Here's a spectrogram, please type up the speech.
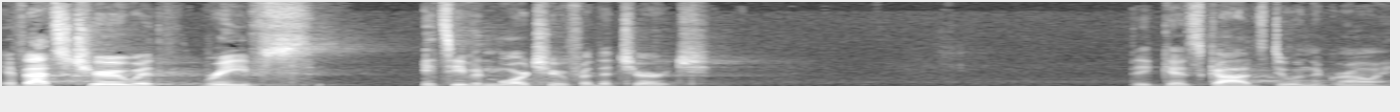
If that's true with reefs, it's even more true for the church because God's doing the growing.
